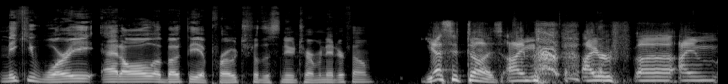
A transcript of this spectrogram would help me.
make you worry at all about the approach for this new Terminator film? Yes, it does. I'm, I, uh, I'm,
